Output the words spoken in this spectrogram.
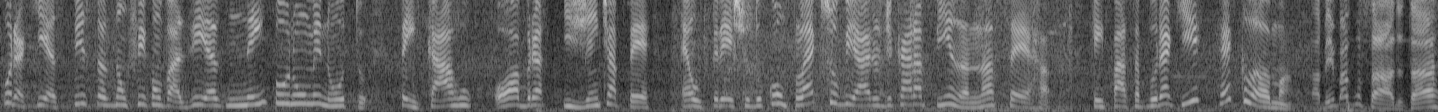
Por aqui as pistas não ficam vazias nem por um minuto. Tem carro, obra e gente a pé. É o trecho do complexo viário de Carapina, na Serra. Quem passa por aqui reclama. Tá bem bagunçado, tá?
